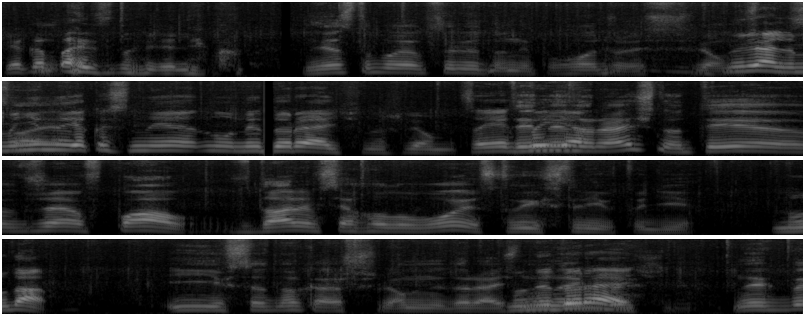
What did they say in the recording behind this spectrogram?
Я катаюсь на велику. Ну, Я з тобою абсолютно не погоджуюсь. Шльом Ну реально, мені спасає. не, якось не, ну, недоречно шльом. Це Ти якби я. недоречно, ти вже впав, вдарився головою з твоїх слів тоді. Ну так, І все одно кажеш, шльом недоречно. ну якби- недоречно. Ну якби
